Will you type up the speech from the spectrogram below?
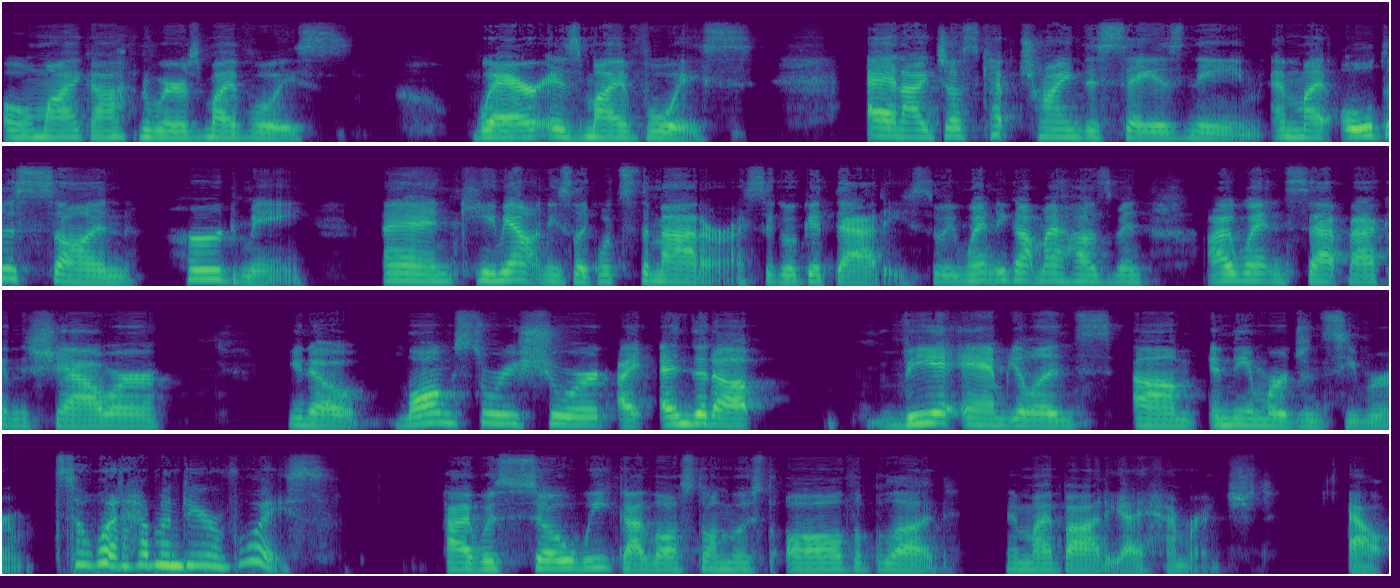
oh my God, where's my voice? Where is my voice? And I just kept trying to say his name. And my oldest son heard me and came out and he's like, What's the matter? I said, Go get daddy. So he went and he got my husband. I went and sat back in the shower. You know, long story short, I ended up via ambulance um, in the emergency room. So, what happened to your voice? I was so weak. I lost almost all the blood in my body. I hemorrhaged out.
